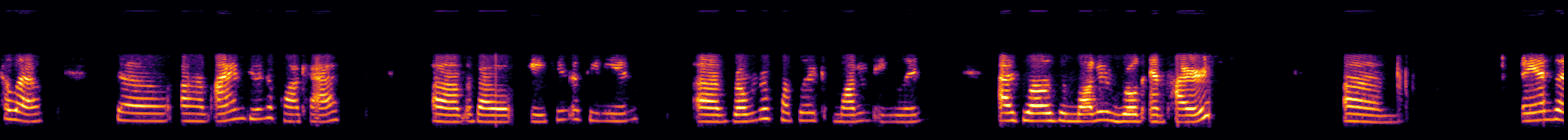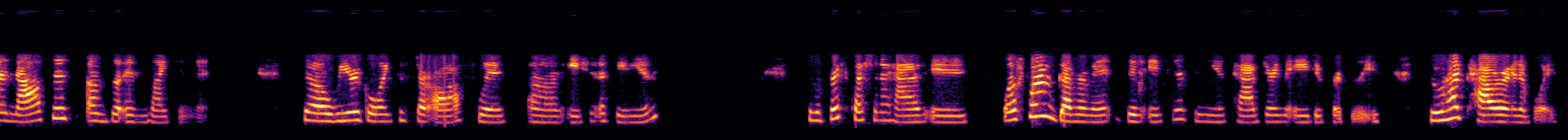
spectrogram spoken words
Hello. So um, I am doing a podcast um, about ancient Athenians, uh, Roman Republic, modern England, as well as the modern world empires, um, and the analysis of the Enlightenment. So we are going to start off with um, ancient Athenians. So the first question I have is, what form of government did ancient Athenians have during the age of Pericles? Who had power and a voice?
